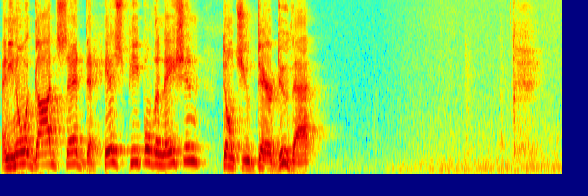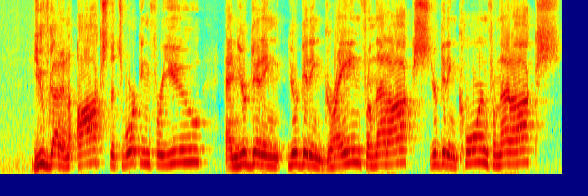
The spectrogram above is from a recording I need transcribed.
And you know what God said to his people, the nation? Don't you dare do that. You've got an ox that's working for you and you're getting you're getting grain from that ox, you're getting corn from that ox.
